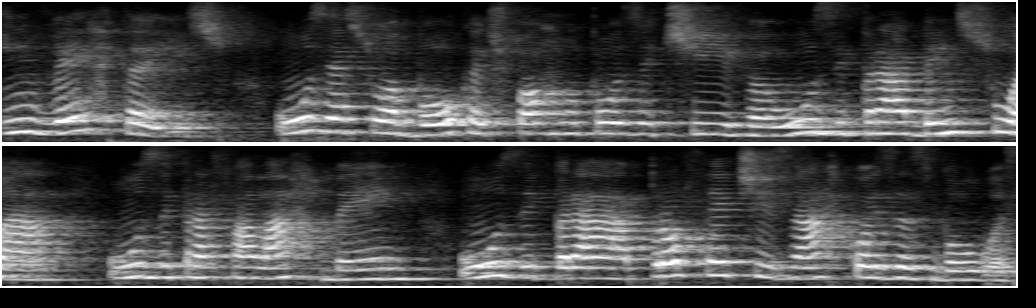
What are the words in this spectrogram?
Inverta isso. Use a sua boca de forma positiva, use para abençoar, use para falar bem, use para profetizar coisas boas.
